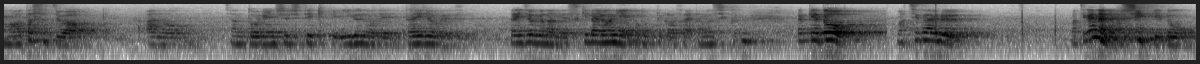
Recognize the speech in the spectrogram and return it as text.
まあ、私たちはあのちゃんと練習してきているので大丈夫です。大丈夫なんで好きなように踊ってください。楽しく。だけど間違える間違えないでほしいけど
